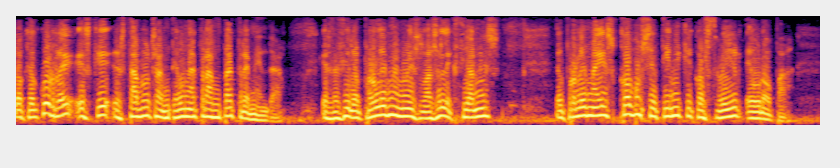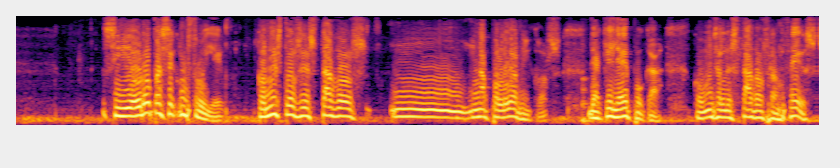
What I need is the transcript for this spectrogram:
Lo que ocurre es que estamos ante una trampa tremenda. Es decir, el problema no es las elecciones, el problema es cómo se tiene que construir Europa. Si Europa se construye con estos estados mm, napoleónicos de aquella época, como es el Estado francés,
